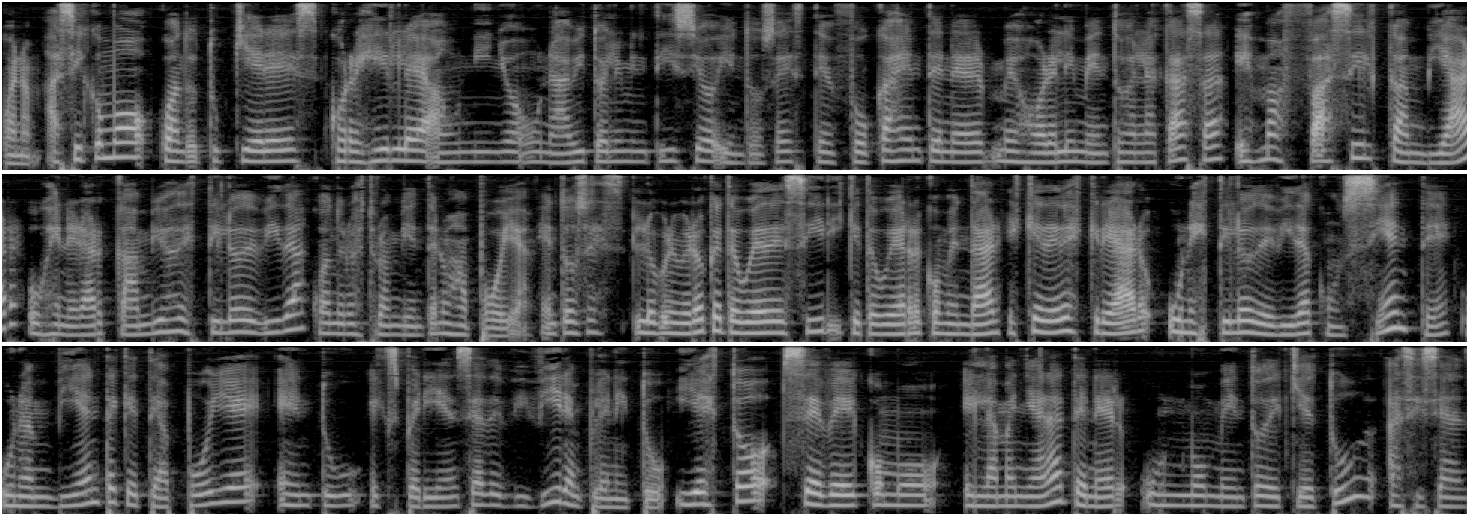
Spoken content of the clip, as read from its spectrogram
Bueno, así como cuando tú quieres corregirle a un niño un hábito alimenticio y entonces te enfocas en tener mejor alimentos en la casa, es más fácil cambiar o generar cambios de estilo de vida cuando nuestro ambiente nos apoya. Entonces, lo primero que te voy a decir y que te voy a recomendar es que debes crear un estilo de vida consciente, un ambiente que te apoye en tu experiencia de vivir en plenitud. Y esto se ve como en la mañana tener un momento de quietud, así sean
